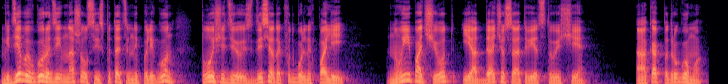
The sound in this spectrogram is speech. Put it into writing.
Где бы в городе им нашелся испытательный полигон площадью с десяток футбольных полей, ну и почет, и отдача соответствующие. А как по-другому?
